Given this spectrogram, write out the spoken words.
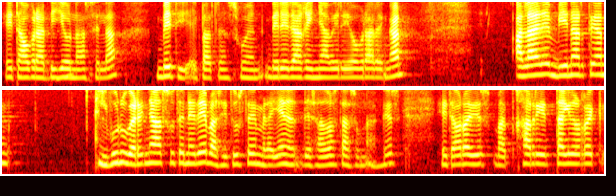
eta obra bilona zela, beti epatzen zuen bere eragina bere obrarengan. Hala ere, bien artean, helburu berdina zuten ere, bazituzten beraien desadostasunak, ez? Eta horra diz, bat, Harry Taylorrek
